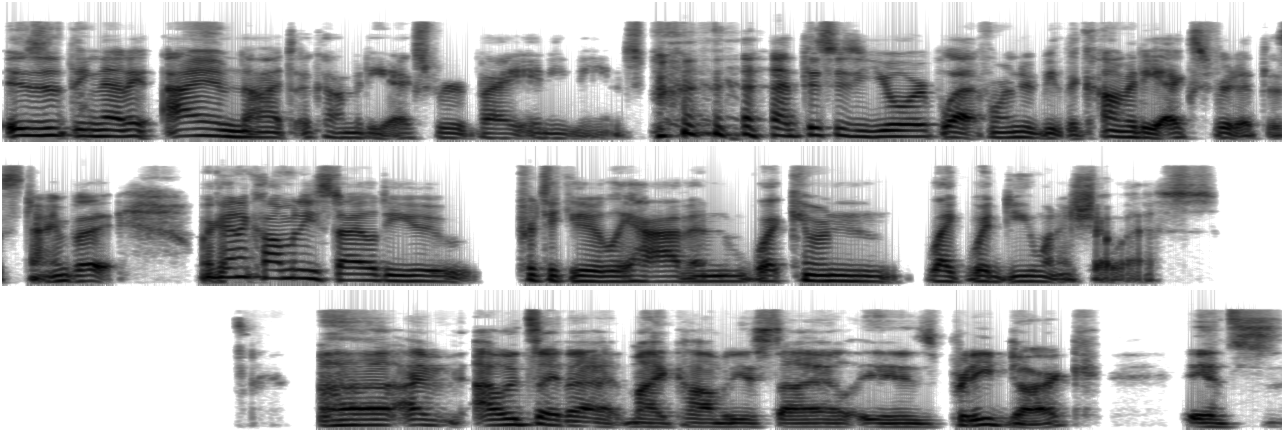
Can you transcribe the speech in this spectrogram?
is a thing that I, I am not a comedy expert by any means. this is your platform to be the comedy expert at this time. But what kind of comedy style do you particularly have, and what can like what do you want to show us? Uh, I I would say that my comedy style is pretty dark. It's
